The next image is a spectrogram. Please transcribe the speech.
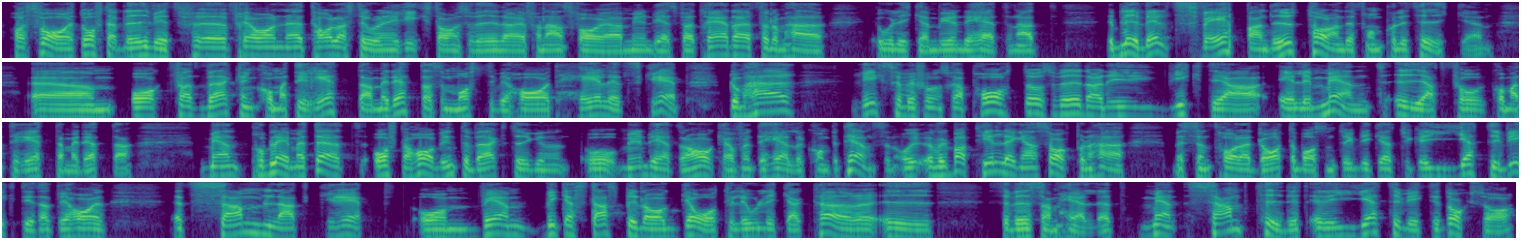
har svaret ofta blivit från talarstolen i riksdagen och så vidare från ansvariga myndighetsföreträdare för de här olika myndigheterna att det blir väldigt svepande uttalande från politiken. Um, och för att verkligen komma till rätta med detta så måste vi ha ett helhetsgrepp. De här riksrevisionsrapporter och så vidare, det är viktiga element i att få komma till rätta med detta. Men problemet är att ofta har vi inte verktygen och myndigheterna har kanske inte heller kompetensen. Och jag vill bara tillägga en sak på den här med centrala databasen, vilket jag tycker är jätteviktigt att vi har en, ett samlat grepp om vem, vilka statsbidrag går till olika aktörer i civilsamhället. Men samtidigt är det jätteviktigt också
